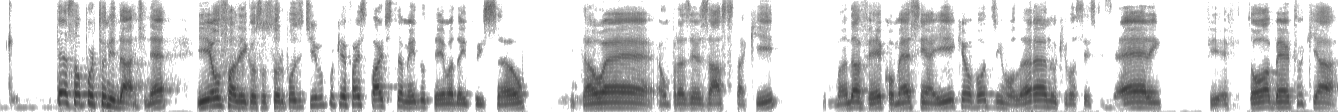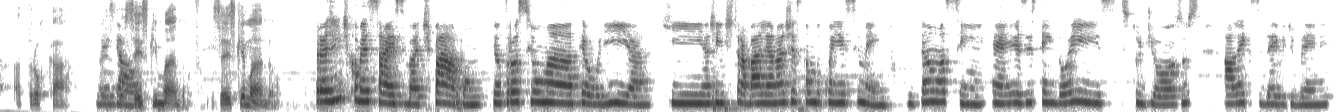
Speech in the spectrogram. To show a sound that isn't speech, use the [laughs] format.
que tem essa oportunidade, né? E eu falei que eu sou soro positivo porque faz parte também do tema da intuição. Então é, é um prazerzaço estar aqui. Manda ver, comecem aí que eu vou desenrolando o que vocês quiserem. Estou aberto aqui a, a trocar. Mas Legal. vocês que mandam. Vocês que mandam. Para a gente começar esse bate-papo, eu trouxe uma teoria que a gente trabalha na gestão do conhecimento. Então, assim, é, existem dois estudiosos, Alex e David Bennett,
